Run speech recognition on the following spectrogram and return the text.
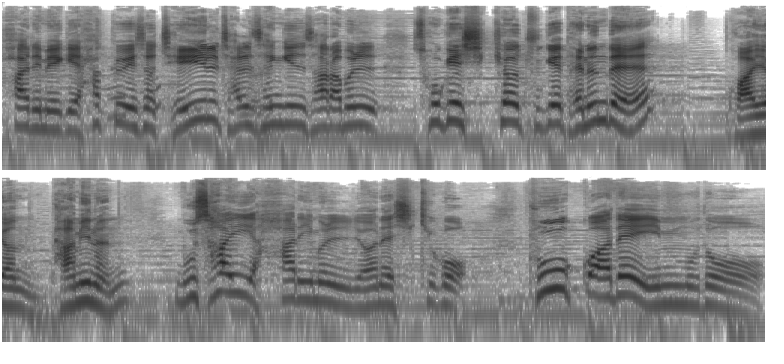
하림에게 학교에서 제일 잘생긴 사람을 소개시켜 주게 되는데 과연 다미는 무사히 하림을 연애시키고 부과대 임무도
